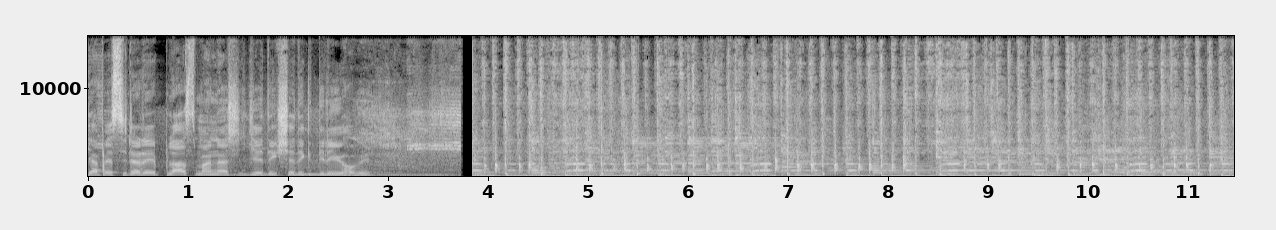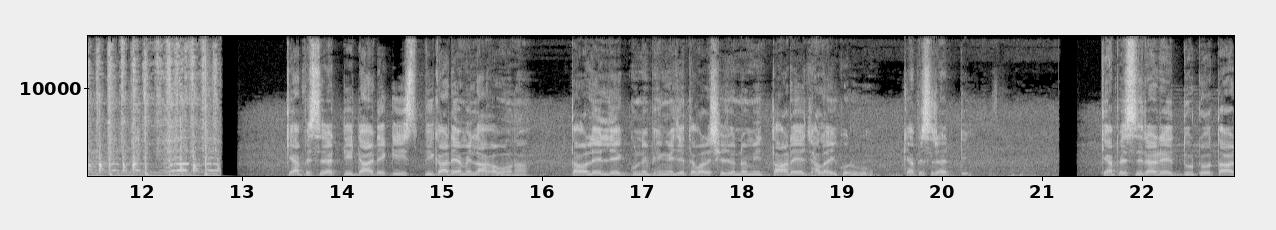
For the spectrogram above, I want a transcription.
ক্যাপাসিটারে প্লাস মাইনাস যেদিক সেদিক দিলেই হবে। ক্যাপাসিটারটি ডাইরেক্ট স্পিকারে আমি লাগাবো না। তাহলে লেগগুলো ভেঙে যেতে পারে, সেজন্য আমি তারে ঝালাই করব ক্যাপাসিটারটি। ক্যাপাসিটারে দুটো তার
